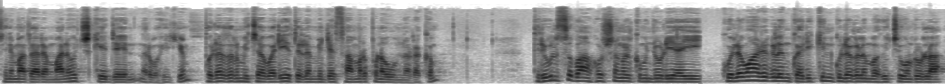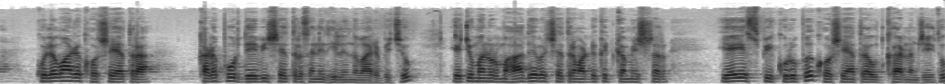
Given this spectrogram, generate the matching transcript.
സിനിമാ താരം മനോജ് കെ ജയൻ നിർവഹിക്കും. പുനർനിർമ്മിച്ച വലിയ തിടമ്പിന്റെ സമർപ്പണവും നടക്കും. തിരുവുത്സവാഘോഷങ്ങൾക്ക് മുന്നോടിയായി കുലവാഴകളും കരിക്കിൻ കുലകളും വഹിച്ചുകൊണ്ടുള്ള കുലവാഴ ഘോഷയാത്ര കടപ്പൂർ ദേവീക്ഷേത്ര സന്നിധിയിൽ നിന്നും ആരംഭിച്ചു. ഏറ്റുമാനൂർ മഹാദേവ ക്ഷേത്രം advocate commissioner A S P Kurup ഘോഷയാത്ര ഉദ്ഘാടനം ചെയ്തു.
